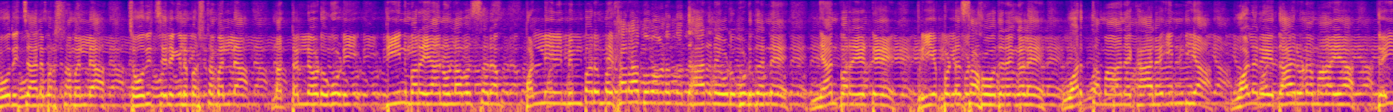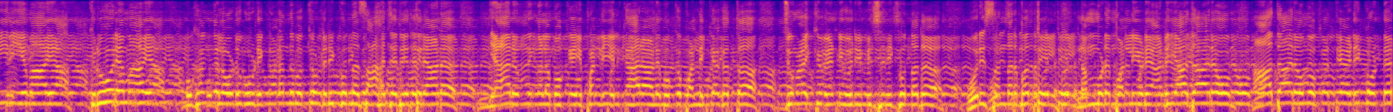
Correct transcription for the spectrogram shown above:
ചോദിച്ചാലും പ്രശ്നമല്ല ചോദിച്ചില്ലെങ്കിലും പ്രശ്നമല്ല. നട്ടല്ലോടുകൂടി ദീൻ പറയാനുള്ള അവസരം പള്ളിയിൽ മിമ്പറും മെഹറാബുമാണെന്ന ധാരണയോടുകൂടി തന്നെ ഞാൻ പറയട്ടെ പ്രിയപ്പെട്ട സഹോദരങ്ങളെ വർത്തമാനകാല ഇന്ത്യ വളരെ ദാരുണമായ ദയനീയമായ ക്രൂരമായ മുഖങ്ങളോടുകൂടി കടന്നു പോയിക്കൊണ്ടിരിക്കുന്ന സാഹചര്യത്തിലാണ് ഞാനും നിങ്ങളും ഒക്കെ ഈ പള്ളിയിൽ കാരാളുമൊക്കെ പള്ളിക്കകത്ത് ജുമയ്ക്ക് വേണ്ടി ഒരുമിച്ചിരിക്കുന്നത് ഒരു സന്ദർഭത്തിൽ നമ്മുടെ പള്ളിയുടെ അടിയാധാരവും ആധാരവും ഒക്കെ തേടിക്കൊണ്ട്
